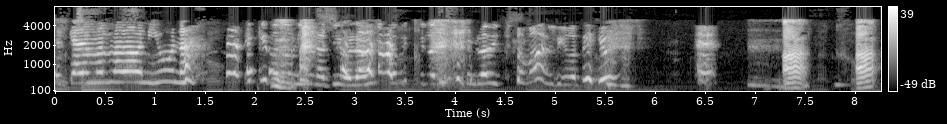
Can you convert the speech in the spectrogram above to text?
Es que además no ha dado ni una. Es que no ni una, tío. La única vez que lo ha dicho, que lo ha dicho mal, digo, tío. A, a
